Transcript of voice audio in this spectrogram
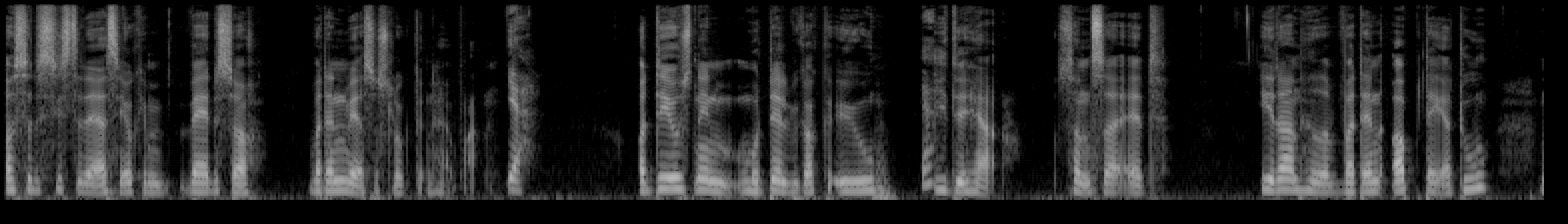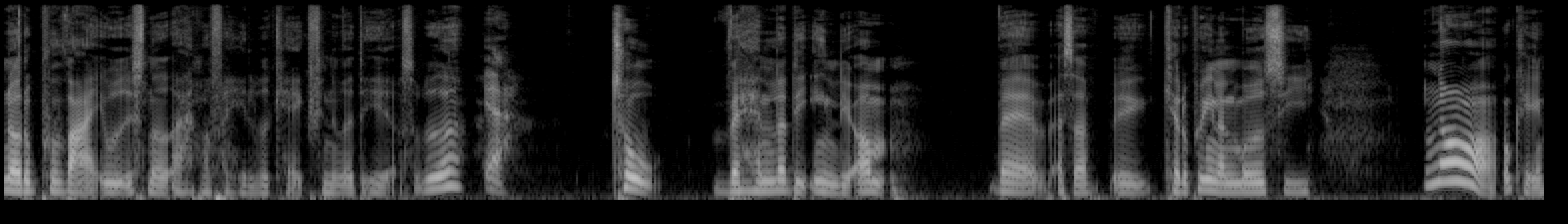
Og så det sidste, det er at sige, okay, hvad er det så? Hvordan vil jeg så slukke den her brand? Ja. Og det er jo sådan en model, vi godt kan øve Ja. i det her. Sådan så, at etteren hedder, hvordan opdager du, når du er på vej ud i sådan noget, ej, hvorfor helvede kan jeg ikke finde ud af det her, og så videre. Ja. To, hvad handler det egentlig om? Hvad, altså, øh, kan du på en eller anden måde sige, Nå, okay,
